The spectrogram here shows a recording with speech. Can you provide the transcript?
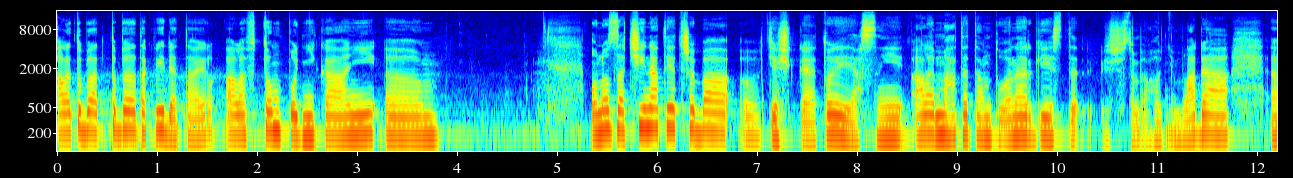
Ale to byl, to byl takový detail, ale v tom podnikání um, Ono začínat je třeba eh, těžké, to je jasný, ale máte tam tu energii, jste, že jsem byla hodně mladá, eh,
